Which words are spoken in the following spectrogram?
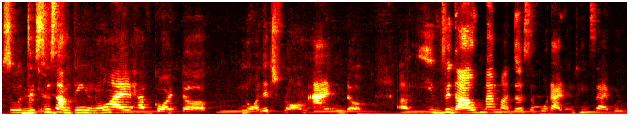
So this Okay. is something you know I have got uh, knowledge from, and uh, uh, without my mother's support, I don't think so I would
